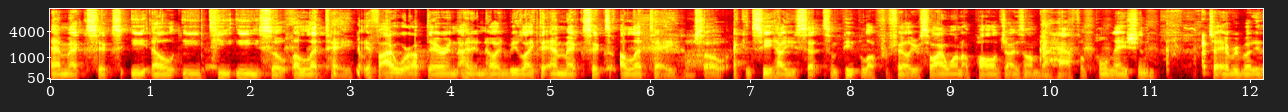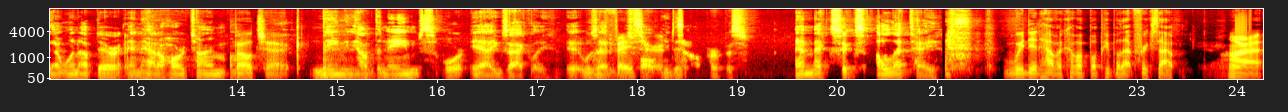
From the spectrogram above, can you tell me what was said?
MX6 E L E T E, so Alete. If I were up there and I didn't know, it'd be like the MX6 Alete. So I can see how you set some people up for failure. So I want to apologize on behalf of Pool Nation to everybody that went up there and had a hard time um, check. naming out the names. Or yeah, exactly. It was My Edgar's fault. hurts. He did it on purpose. MX6 Alete. we did have a couple people that freaks out All right.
